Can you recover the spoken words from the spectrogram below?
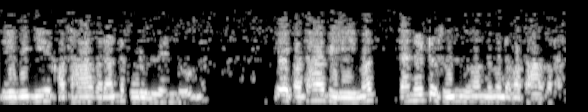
මේ විදිහේ කතා කරන්න පුරුදු වෙන්න ඕන. ඒ කතා කිරීමත් දැනට සුළු සම්බන්ධව කතා කරන්න.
